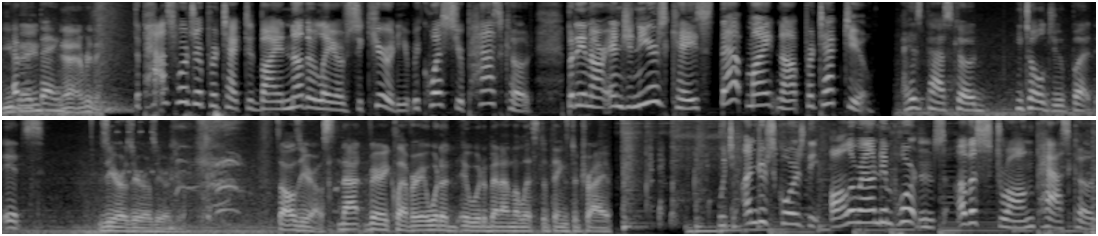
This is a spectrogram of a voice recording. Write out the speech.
eBay, Everything. yeah, everything. The passwords are protected by another layer of security. It requests your passcode. But in our engineer's case, that might not protect you. His passcode, he told you, but it's Zero, zero, zero, zero. it's all zeros. Not very clever. It would have it would have been on the list of things to try. which underscores the all around importance of a strong passcode.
